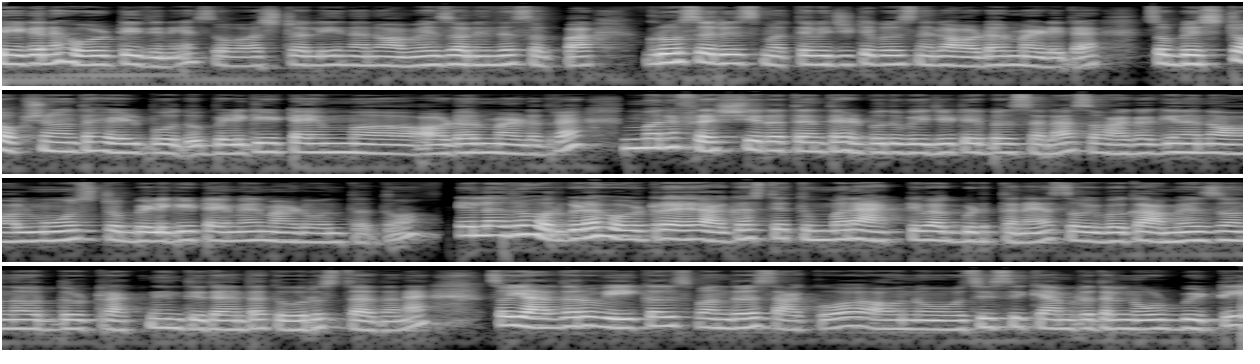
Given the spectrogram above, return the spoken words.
ಬೇಗನೆ ಹೊರಟಿದ್ದೀನಿ. ಸೊ ಅಷ್ಟರಲ್ಲಿ ನಾನು ಅಮೆಝಾನಿಂದ ಸ್ವಲ್ಪ ಗ್ರೋಸರೀಸ್ ಮತ್ತು ವೆಜಿಟೇಬಲ್ಸ್ನೆಲ್ಲ ಆರ್ಡರ್ ಮಾಡಿದ್ದೆ ಸೊ ಬೆಸ್ಟ್ ಆಪ್ಷನ್ ಅಂತ ಹೇಳ್ಬೋದು. ಬೆಳಿಗ್ಗೆ ಟೈಮ್ ಆರ್ಡರ್ ಮಾಡಿದ್ರೆ ತುಂಬಾ ಫ್ರೆಶ್ ಇರುತ್ತೆ ಅಂತ ಹೇಳ್ಬೋದು ವೆಜಿಟೇಬಲ್ಸ್ ಎಲ್ಲ. ಸೊ ಹಾಗಾಗಿ ನಾನು ಆಲ್ಮೋಸ್ಟ್ ಬೆಳಿಗ್ಗೆ ಟೈಮೇ ಮಾಡುವಂಥದ್ದು. ಎಲ್ಲಾದರೂ ಹೊರಗಡೆ ಹೊರಟ್ರೆ ಅಗಸ್ತ್ಯ ತುಂಬಾ ಆ್ಯಕ್ಟಿವ್ ಆಗಿಬಿಡ್ತಾನೆ. ಸೊ ಇವಾಗ ಅಮೆಝಾನ್ ಅವ್ರದ್ದು ಟ್ರಕ್ ನಿಂತಿದೆ ಅಂತ ತೋರಿಸ್ತಾ ಇದ್ದಾನೆ. ಸೊ ಯಾರ್ದಾರು ವೆಹಿಕಲ್ಸ್ ಬಂದರೆ ಸಾಕು, ಅವನು ಸಿ ಸಿ ಕ್ಯಾಮ್ರಾದಲ್ಲಿ ನೋಡಿಬಿಟ್ಟು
